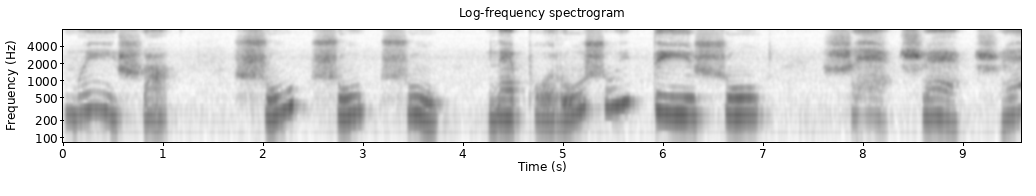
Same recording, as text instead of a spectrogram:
миша. Шу-шу-шу. не порушуй тишу. Ше, ше, ше,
